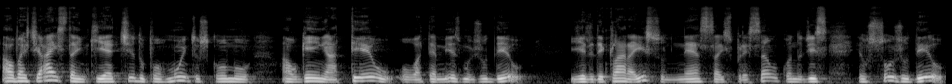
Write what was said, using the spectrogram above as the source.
Albert Einstein, que é tido por muitos como alguém ateu ou até mesmo judeu, e ele declara isso nessa expressão, quando diz: Eu sou judeu,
